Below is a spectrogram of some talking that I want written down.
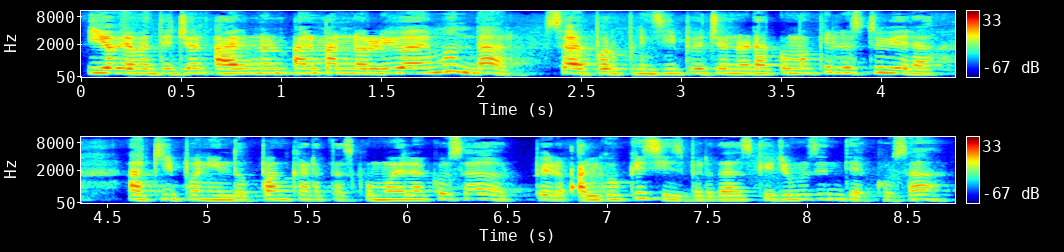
Y obviamente yo al, al, man no lo iba a demandar. O sea, por principio yo no era como que lo estuviera aquí poniendo pancartas como del acosador. Pero algo que sí es verdad es que yo me sentía acosada.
